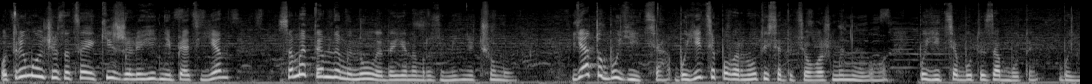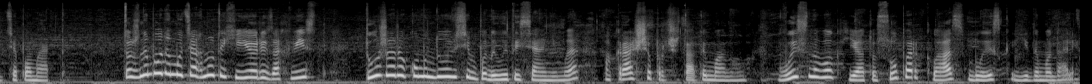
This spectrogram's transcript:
отримуючи за це якісь жалюгідні 5 єн, саме темне минуле дає нам розуміння чому. Я то боїться, боїться повернутися до цього ж минулого, боїться бути забутим, боїться померти. Тож не будемо тягнути Хійорі за хвіст. Дуже рекомендую всім подивитися аніме, а краще прочитати мангу. Висновок, я то супер, клас, блиск, їдемо далі.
